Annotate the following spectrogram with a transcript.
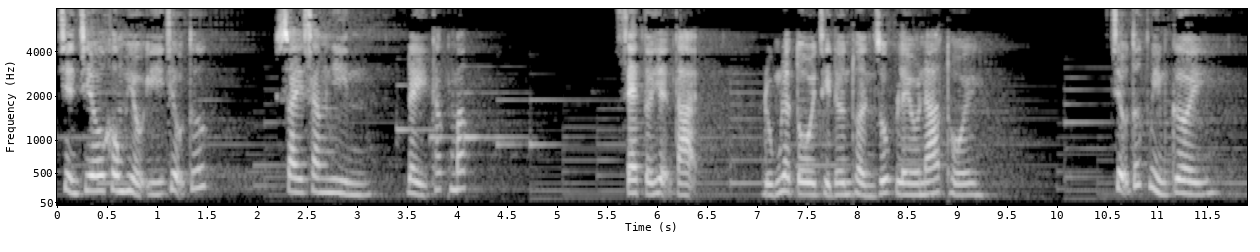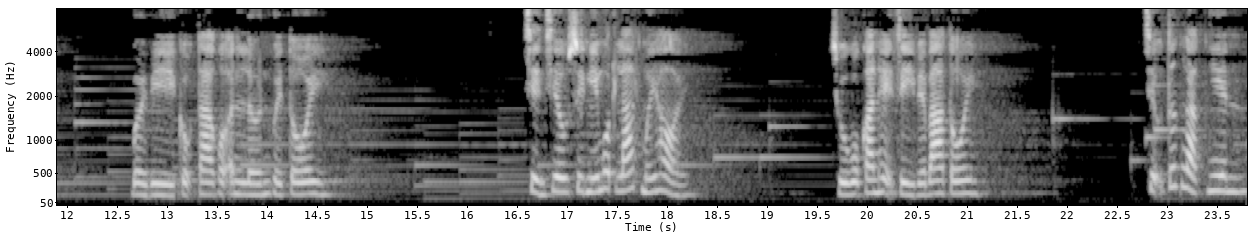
Triển chiêu không hiểu ý triệu tước, xoay sang nhìn, đầy thắc mắc. Xét tới hiện tại, đúng là tôi chỉ đơn thuần giúp Leonard thôi. Triệu tước mỉm cười, bởi vì cậu ta có ân lớn với tôi. Triển chiêu suy nghĩ một lát mới hỏi. Chú có quan hệ gì với ba tôi? Triệu tức ngạc nhiên,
